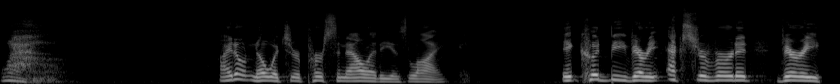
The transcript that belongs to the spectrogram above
wow. I don't know what your personality is like. It could be very extroverted, very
